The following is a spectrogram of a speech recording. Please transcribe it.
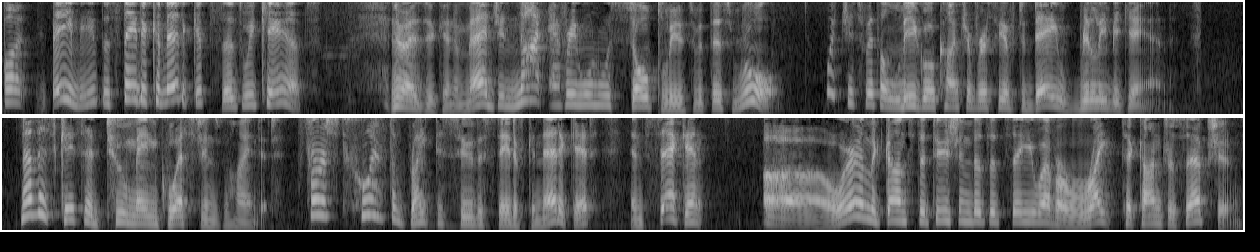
But baby, the state of Connecticut says we can't. Now as you can imagine, not everyone was so pleased with this rule, which is where the legal controversy of today really began. Now this case had two main questions behind it. First, who has the right to sue the state of Connecticut? And second, uh, where in the Constitution does it say you have a right to contraception?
